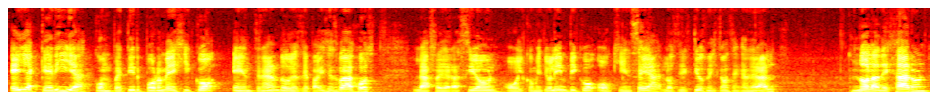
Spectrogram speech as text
ella quería competir por México entrenando desde Países Bajos, la federación o el Comité Olímpico o quien sea, los directivos mexicanos en general, no la dejaron,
